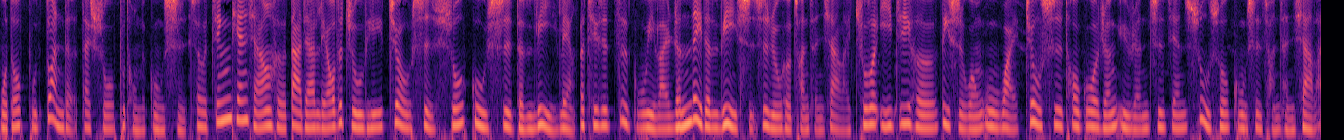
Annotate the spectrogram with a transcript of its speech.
我都不断的在说不同的故事，所以我今天想要和大家聊的主题就是说故事的力量。而其实自古以来，人类的历史是如何传承下来？除了遗迹和历史文物外，就是透过人与人之间诉说故事传承下来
